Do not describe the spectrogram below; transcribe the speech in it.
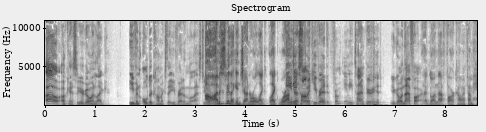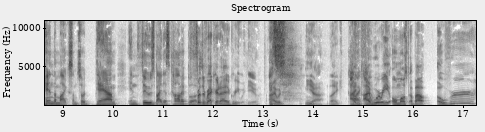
Oh, okay. So you're going like even older comics that you've read in the last two Oh, years. I'm just being like in general, like like where I'm any just comic you read from any time period, you're going that far. I'm going that far, comic. If I'm hitting the mics, I'm so damn enthused by this comic book. For the record, I agree with you. I would, yeah, like I, I worry almost about over.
